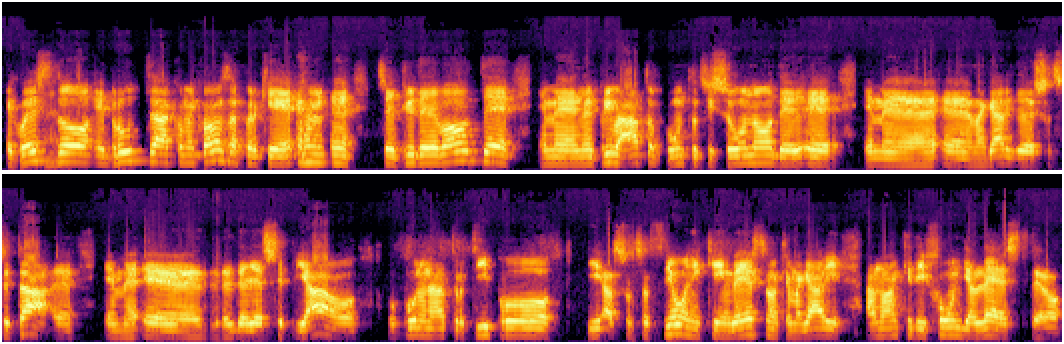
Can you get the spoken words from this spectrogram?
E questo è brutta come cosa perché eh, cioè, più delle volte eh, nel privato appunto ci sono de, eh, ehm, eh magari delle società, eh, eh, delle SPA o, oppure un altro tipo di associazioni che investono, che magari hanno anche dei fondi all'estero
